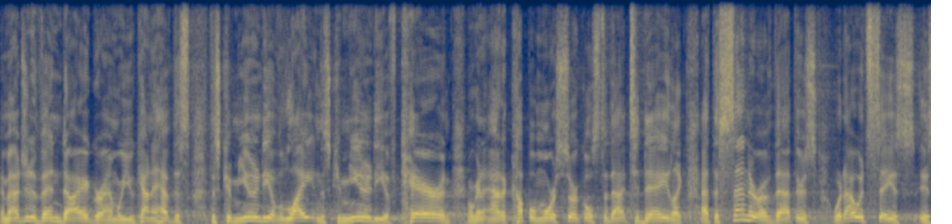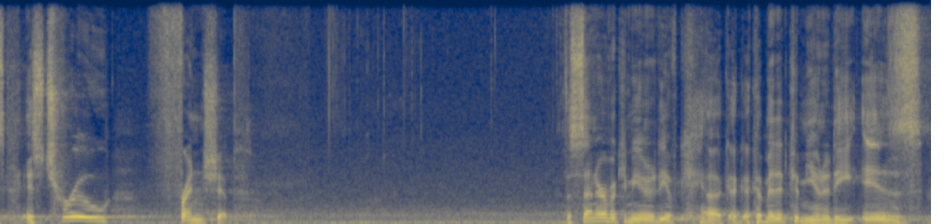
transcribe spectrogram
imagine a Venn diagram where you kind of have this, this community of light and this community of care, and we're going to add a couple more circles to that today. Like at the center of that, there's what I would say is, is, is true friendship. The center of a community of uh, a committed community is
